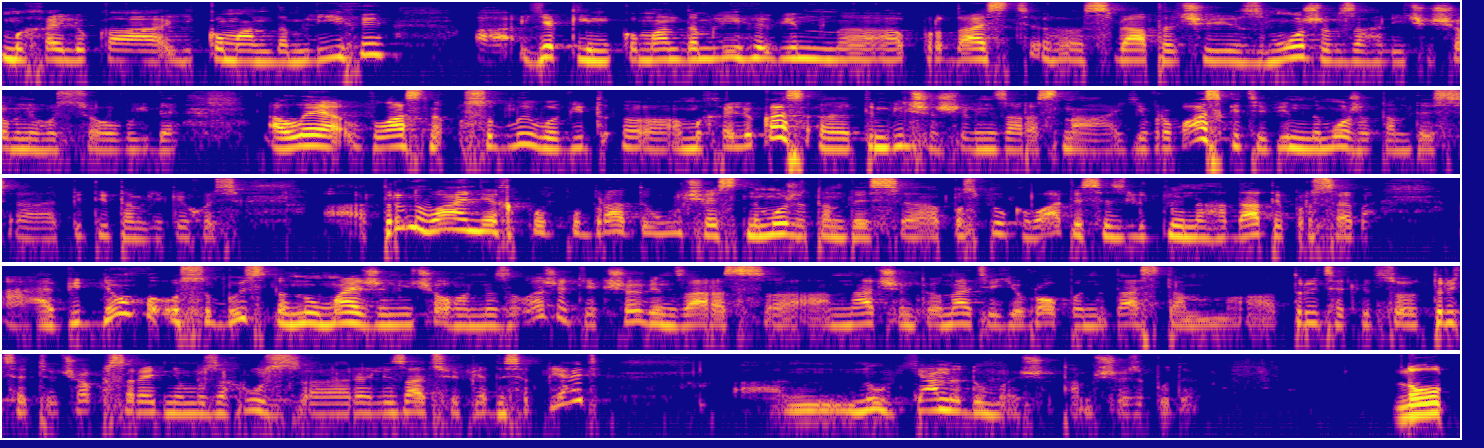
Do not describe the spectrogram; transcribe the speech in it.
Михайлюка і командам ліги, а яким командам ліги він е, продасть е, свята, чи зможе взагалі, чи що в нього з цього вийде. Але, власне, особливо від е, Михайлюка, тим більше, що він зараз на Євробаскеті, він не може там десь піти там в якихось тренуваннях, побрати участь, не може там десь поспілкуватися з людьми, нагадати про себе. А від нього особисто ну майже нічого не залежить, якщо він зараз на чемпіонаті Європи не дасть там 30%, 30 очок в середньому загруз реалізацію 55%, ну я не думаю, що там щось буде. Ну,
